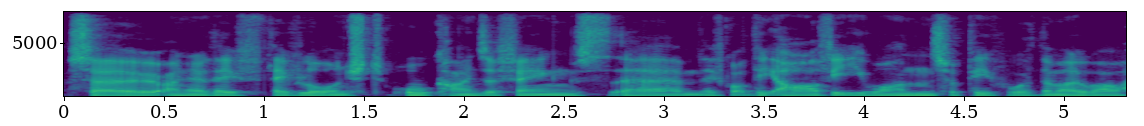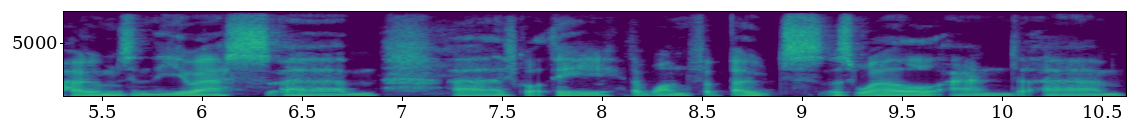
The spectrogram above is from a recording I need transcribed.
So I know they've they've launched all kinds of things. Um, they've got the RV ones for people with the mobile homes in the US. Um, uh, they've got the the one for boats as well, and um,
